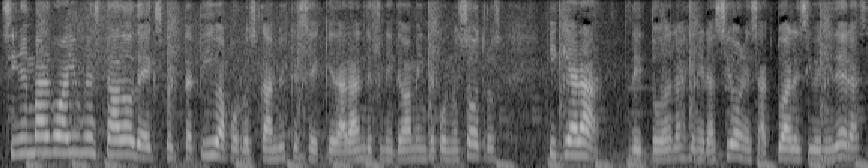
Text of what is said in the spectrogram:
Sin embargo, hay un estado de expectativa por los cambios que se quedarán definitivamente con nosotros y que hará de todas las generaciones actuales y venideras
